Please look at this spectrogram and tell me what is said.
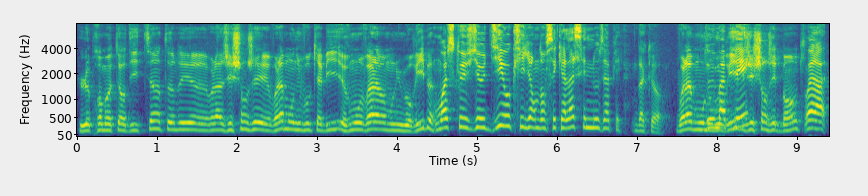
le promoteur dit tiens attendez euh, voilà j'ai changé voilà mon nouveau cabis euh, mon- voilà mon numéro RIB Moi, ce que je dis aux clients dans ces cas-là, c'est de nous appeler. d'accord voilà mon De nouveau. RIB j'ai changé de banque Voilà.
